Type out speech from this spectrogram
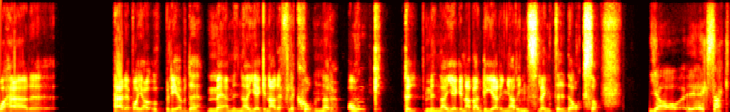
Och här, här är vad jag upplevde med mina egna reflektioner och Mm. typ mina egna värderingar inslängt i det också. Ja, eh, exakt.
